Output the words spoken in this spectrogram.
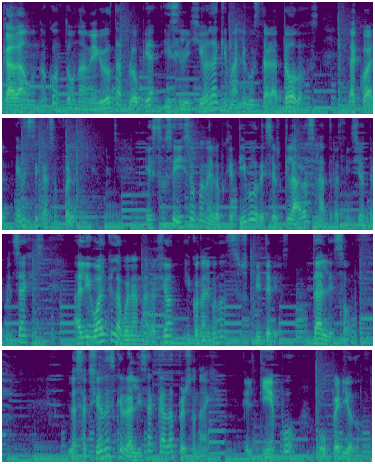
Cada uno contó una anécdota propia y se eligió la que más le gustara a todos, la cual en este caso fue la mía. Esto se hizo con el objetivo de ser claros en la transmisión de mensajes, al igual que la buena narración y con algunos de sus criterios. Tales son las acciones que realiza cada personaje, el tiempo o periodo,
